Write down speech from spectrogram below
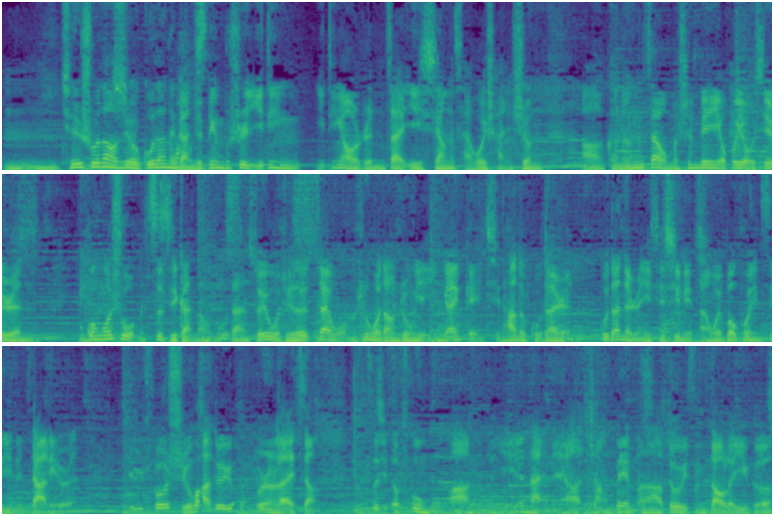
嗯，其实说到这个孤单的感觉，并不是一定一定要人在异乡才会产生，啊，可能在我们身边也会有些人。不光光是我们自己感到孤单，所以我觉得在我们生活当中也应该给其他的孤单人、孤单的人一些心理安慰，包括你自己的家里人。其实说实话，对于很多人来讲，自己的父母啊，可能爷爷奶奶啊、长辈们啊，都已经到了一个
